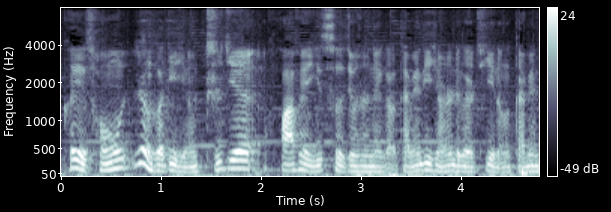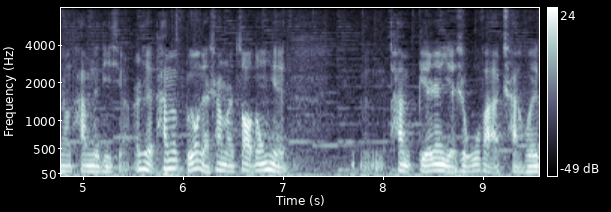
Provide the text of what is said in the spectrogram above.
可以从任何地形直接花费一次，就是那个改变地形的这个技能改变成他们的地形，而且他们不用在上面造东西，嗯，他别人也是无法铲回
